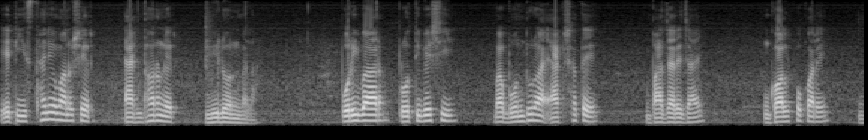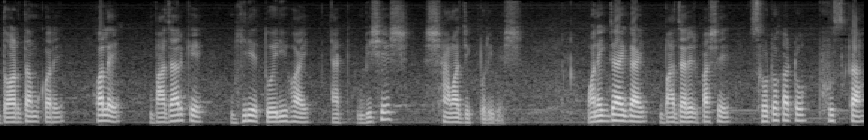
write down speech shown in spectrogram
এটি স্থানীয় মানুষের এক ধরনের মিলন মেলা পরিবার, প্রতিবেশী বা বন্ধুরা একসাথে বাজারে যায়, গল্প করে, দরদাম করে, ফলে বাজারকে ঘিরে তৈরি হয় এক বিশেষ সামাজিক পরিবেশ। অনেক জায়গায় বাজারের পাশে ছোটোখাটো ফুচকা,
